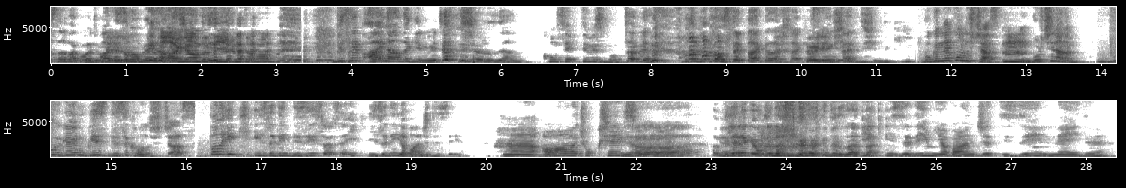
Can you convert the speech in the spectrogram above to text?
sana bakma acaba ne zaman merhaba Aynı anda diyelim tamam mı? Biz hep aynı anda girmeye çalışıyoruz yani. Konseptimiz bu. Tabii. Bu da bir konsept arkadaşlar. Öyle bir Kesinlikle. şey düşündük. Bugün ne konuşacağız? Hmm, Burçin Hanım. Bugün biz dizi konuşacağız. Bana ilk izlediğin diziyi söylesene. ilk izlediğin yabancı diziyi. Ha, aa çok şey bir soru. Bilerek Evet. önceden Hmm. söylemedim zaten. İlk izlediğim yabancı dizi neydi?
